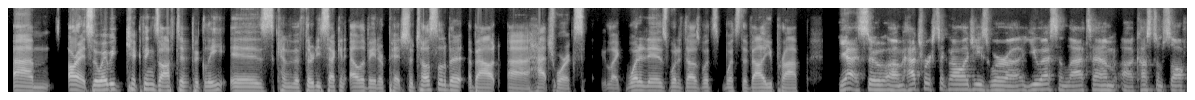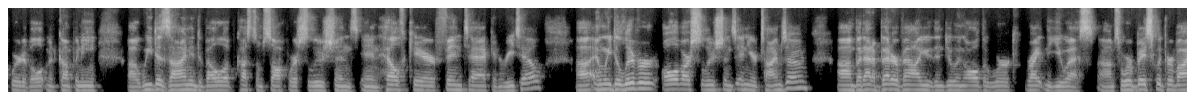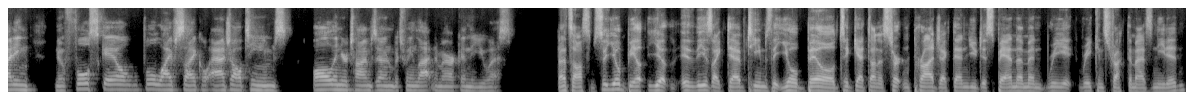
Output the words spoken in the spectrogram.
Um, all right. So the way we kick things off typically is kind of the 30 second elevator pitch. So tell us a little bit about uh, Hatchworks, like what it is, what it does, what's what's the value prop. Yeah, so um, Hatchworks Technologies, we're a US and LATAM uh, custom software development company. Uh, we design and develop custom software solutions in healthcare, fintech, and retail. Uh, and we deliver all of our solutions in your time zone, um, but at a better value than doing all the work right in the US. Um, so we're basically providing you know full scale, full life cycle, agile teams all in your time zone between Latin America and the US. That's awesome. So you'll build you, these like dev teams that you'll build to get done a certain project, then you disband them and re, reconstruct them as needed.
